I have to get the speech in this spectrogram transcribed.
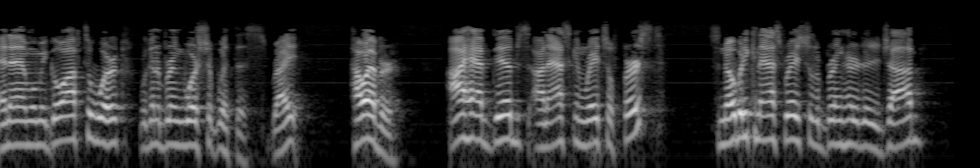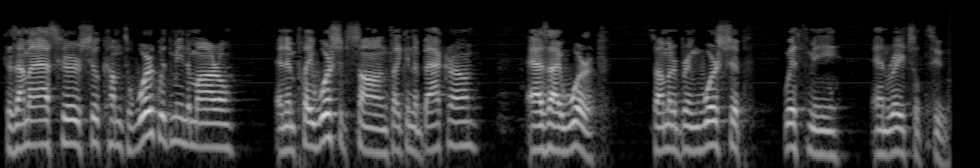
and then when we go off to work, we're going to bring worship with us, right? However, I have dibs on asking Rachel first, so nobody can ask Rachel to bring her to the job, because I'm going to ask her if she'll come to work with me tomorrow and then play worship songs like in the background as I work. So I'm going to bring worship with me and Rachel too.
